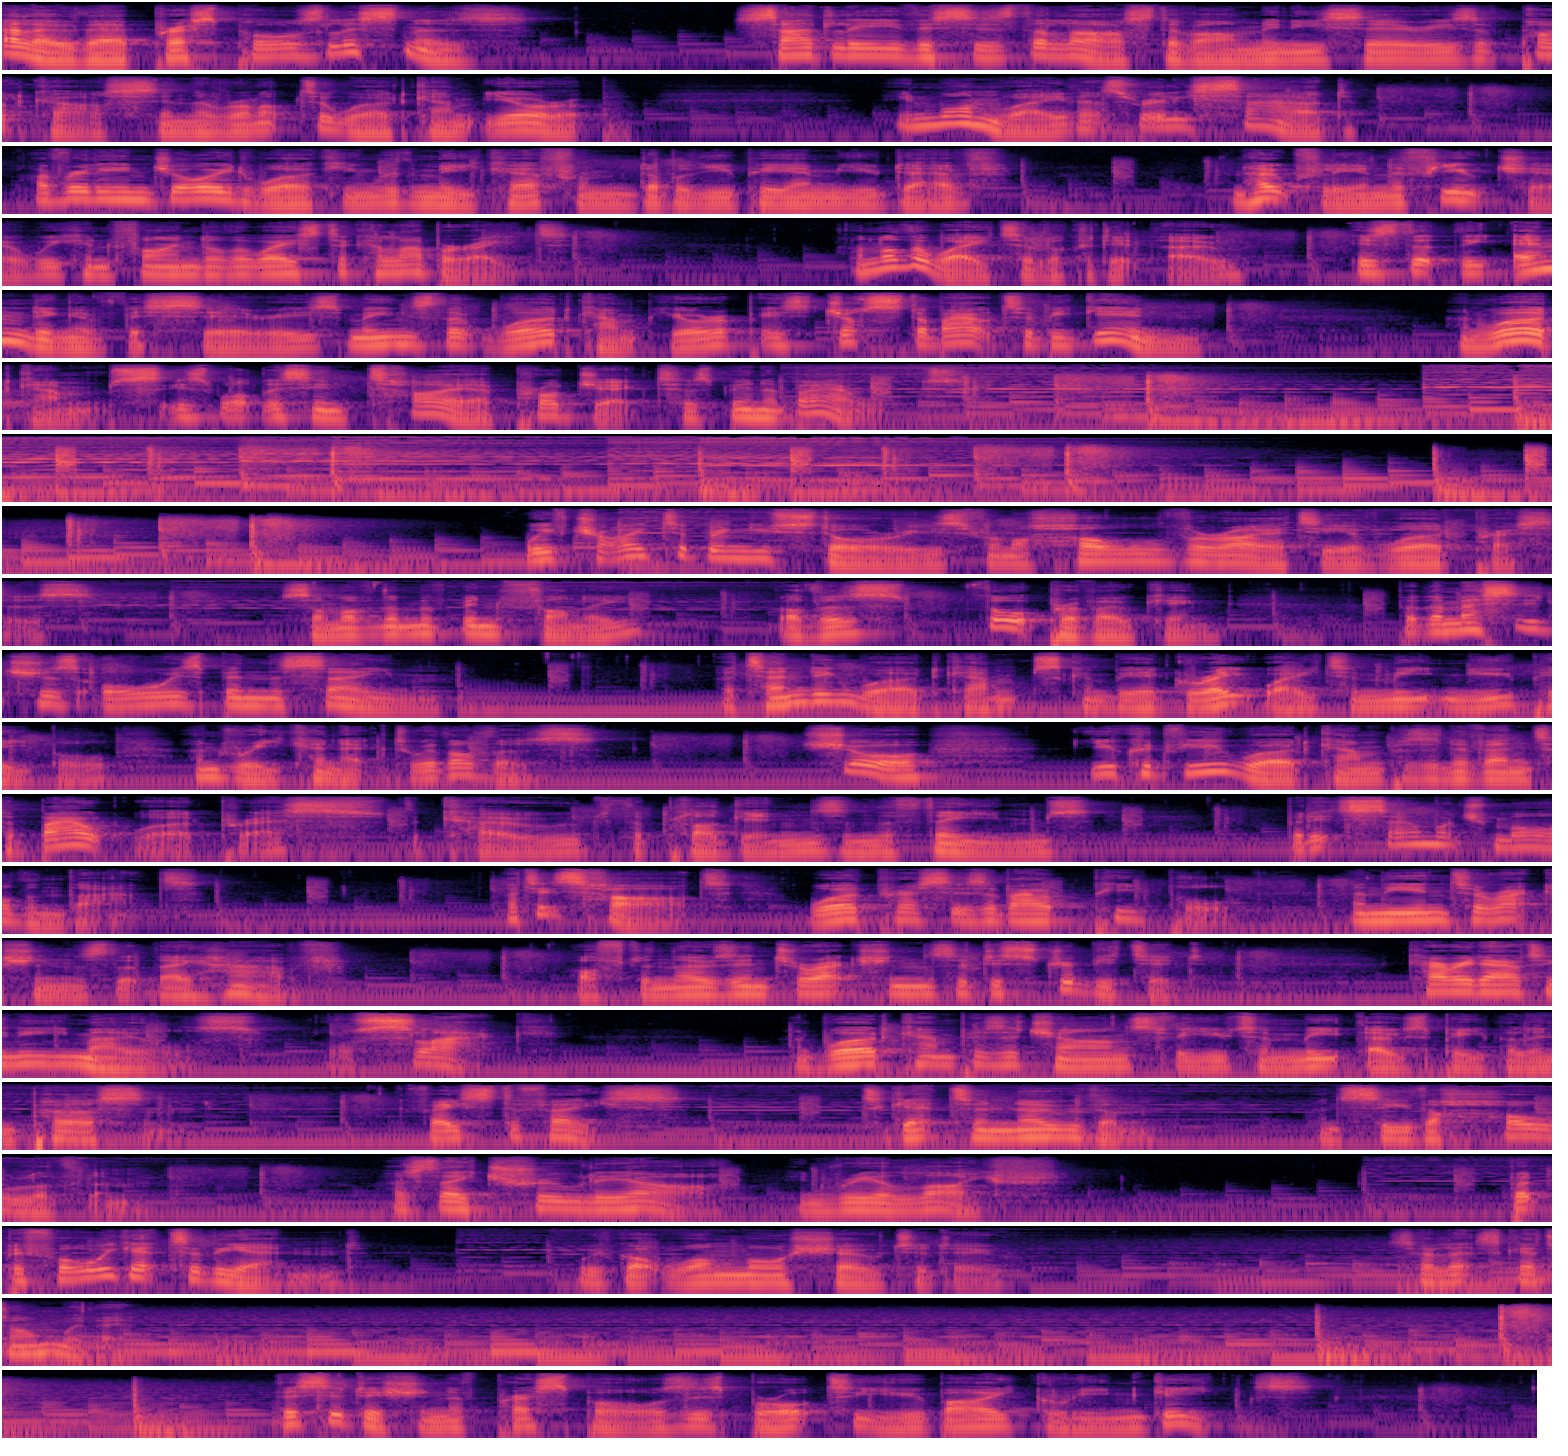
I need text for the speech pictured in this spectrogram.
Hello there, Press Pause listeners. Sadly, this is the last of our mini series of podcasts in the run up to WordCamp Europe. In one way, that's really sad. I've really enjoyed working with Micah from WPMU Dev, and hopefully in the future we can find other ways to collaborate. Another way to look at it, though, is that the ending of this series means that WordCamp Europe is just about to begin. And WordCamps is what this entire project has been about. We've tried to bring you stories from a whole variety of WordPressers. Some of them have been funny, others thought provoking, but the message has always been the same. Attending WordCamps can be a great way to meet new people and reconnect with others. Sure, you could view WordCamp as an event about WordPress, the code, the plugins, and the themes, but it's so much more than that. At its heart, WordPress is about people and the interactions that they have. Often those interactions are distributed, carried out in emails or Slack. And WordCamp is a chance for you to meet those people in person, face to face, to get to know them and see the whole of them as they truly are in real life. But before we get to the end, we've got one more show to do. So let's get on with it. This edition of Press Pause is brought to you by GreenGeeks.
